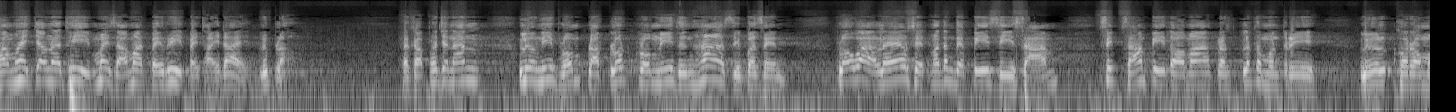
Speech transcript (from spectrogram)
ทำให้เจ้าหน้าที่ไม่สามารถไปรีดไปไถได้หรือเปล่านะครับเพราะฉะนั้น เรื่องนี้ผมปรับลดกรมนี้ถึง 50%เพราะว่าแล้วเสร็จมาตั้งแต่ปี 43 13 ปีต่อมารัฐมนตรี หรือครม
